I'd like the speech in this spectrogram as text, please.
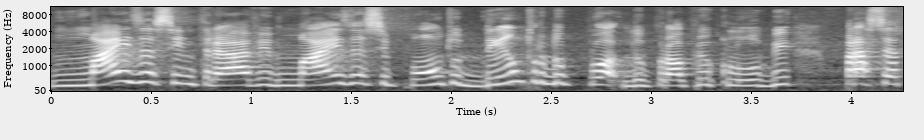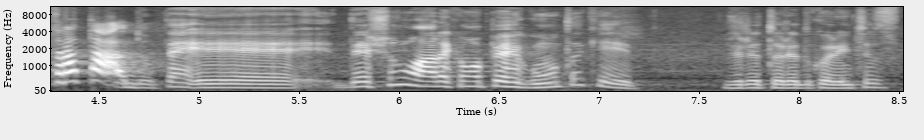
mais esse entrave, mais esse ponto dentro do, do próprio clube para ser tratado. Tem, é, deixo no ar aqui uma pergunta que diretoria do Corinthians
